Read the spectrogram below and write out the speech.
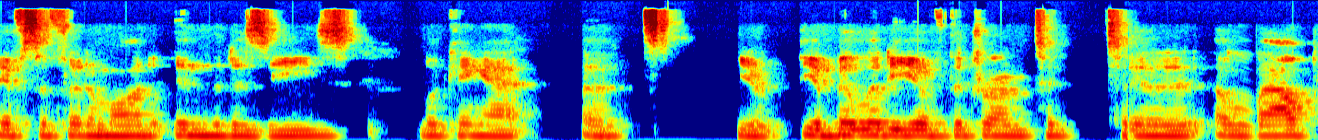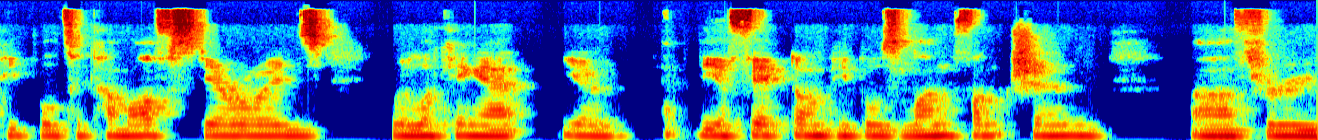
efzofitimod in the disease looking at uh, you know the ability of the drug to to allow people to come off steroids. We're looking at you know the effect on people's lung function uh, through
